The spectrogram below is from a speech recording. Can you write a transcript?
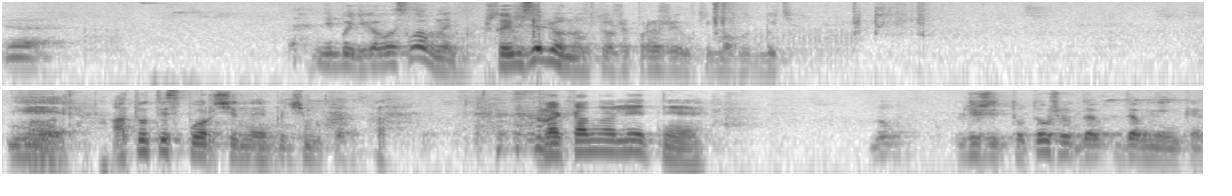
э, не быть голословным, что и в зеленом тоже прожилки могут быть. Не, а тут испорченные почему-то. Так оно летнее. Ну, лежит тут тоже дав- давненько.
